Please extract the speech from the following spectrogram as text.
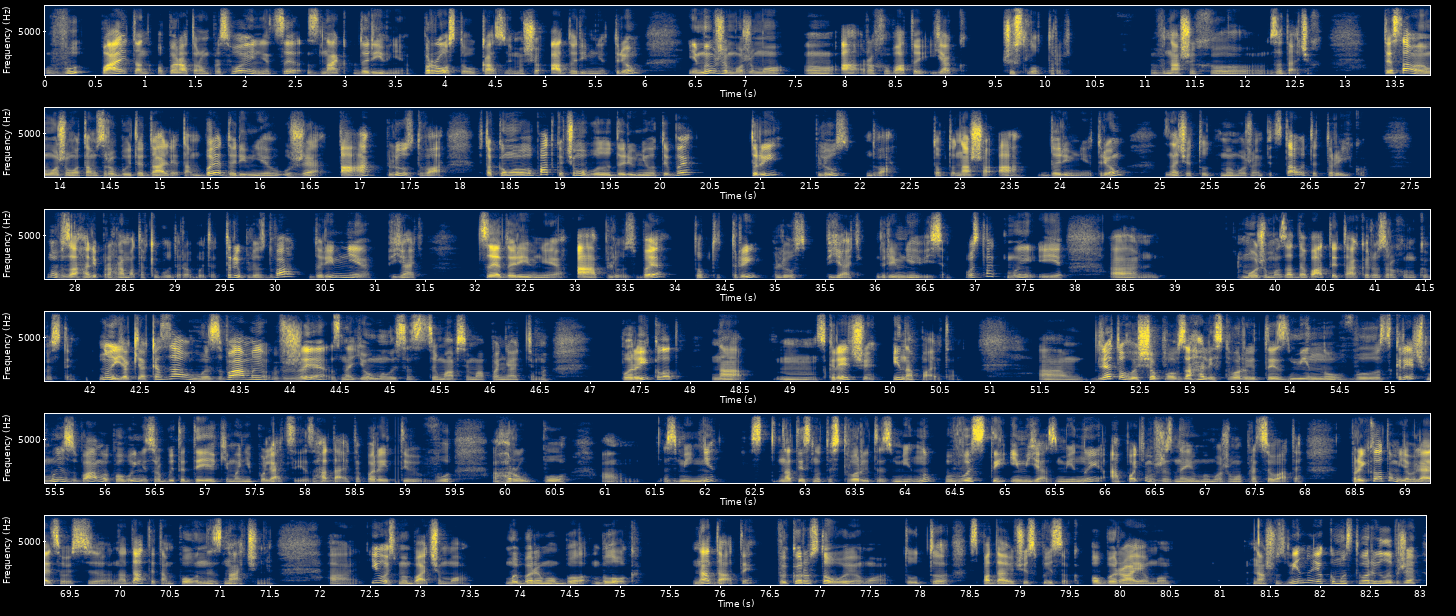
В Python оператором присвоєння це знак дорівнює. Просто указуємо, що А дорівнює 3, і ми вже можемо А рахувати як число 3 в наших задачах. Те саме ми можемо там зробити далі там b дорівнює уже a плюс 2. В такому випадку, чому буде дорівнювати b? 3 плюс 2. Тобто наша а дорівнює 3, значить тут ми можемо підставити трійку. Ну, взагалі, програма так і буде робити. 3 плюс 2 дорівнює 5. Це дорівнює А плюс Б, тобто 3 плюс 5 дорівнює 8. Ось так ми і а, можемо задавати, так і розрахунки вести. Ну і як я казав, ми з вами вже знайомилися з цими всіма поняттями. Приклад на Scratch і на Python. Для того, щоб взагалі створити змінну в Scratch, ми з вами повинні зробити деякі маніпуляції. Згадайте, перейти в групу змінні, натиснути Створити змінну, ввести ім'я змінної, а потім вже з нею ми можемо працювати. Прикладом є ось е, надати там повне значення. І ось ми бачимо: ми беремо блок надати, використовуємо тут е, спадаючий список, обираємо нашу зміну, яку ми створили вже.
